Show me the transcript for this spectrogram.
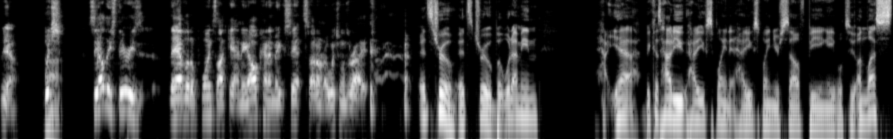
Yeah, which Uh, see all these theories they have little points like that, and they all kind of make sense. So I don't know which one's right. It's true. It's true. But what I mean, how, yeah, because how do you how do you explain it? How do you explain yourself being able to? Unless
